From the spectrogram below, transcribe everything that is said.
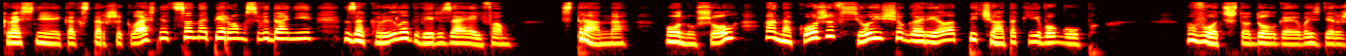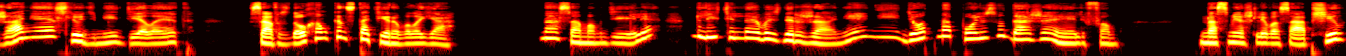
Краснея, как старшеклассница на первом свидании, закрыла дверь за эльфом. Странно, он ушел, а на коже все еще горел отпечаток его губ. Вот что долгое воздержание с людьми делает, со вздохом констатировала я. На самом деле, длительное воздержание не идет на пользу даже эльфам, насмешливо сообщил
